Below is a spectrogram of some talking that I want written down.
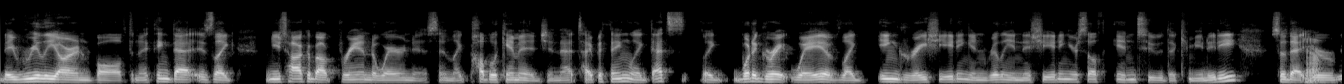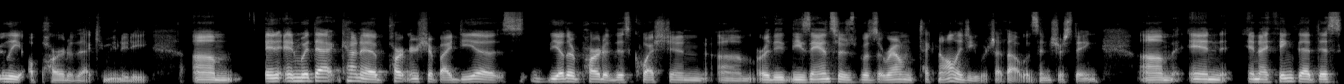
they really are involved and i think that is like when you talk about brand awareness and like public image and that type of thing like that's like what a great way of like ingratiating and really initiating yourself into the community so that yeah. you're really a part of that community um and, and with that kind of partnership idea, the other part of this question um, or the, these answers was around technology, which I thought was interesting. Um, and and I think that this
